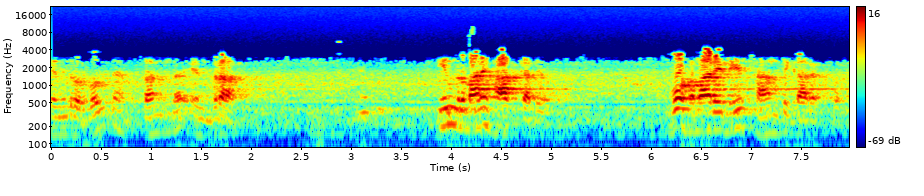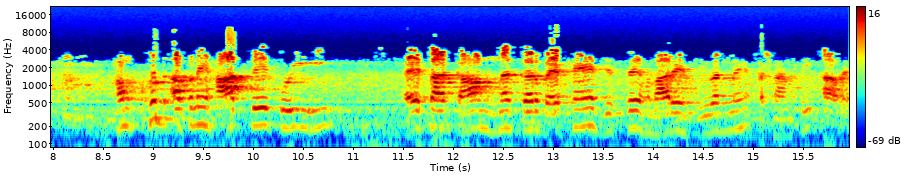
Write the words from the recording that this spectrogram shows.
इंद्र बोलते हैं, सन्न इंद्र। इंद्र माने हाथ का देवता वो हमारे लिए शांति कारक हो। हम खुद अपने हाथ से कोई ऐसा काम न कर बैठे जिससे हमारे जीवन में अशांति आवे।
